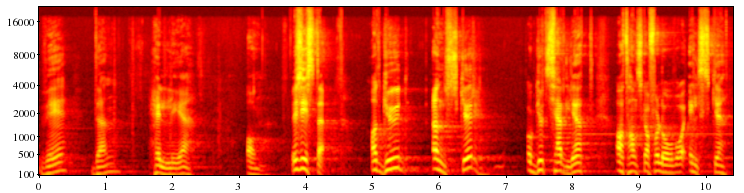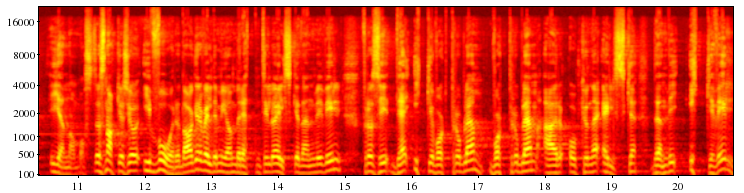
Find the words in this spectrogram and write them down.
ved Den hellige ånd. Det siste at Gud ønsker, og Guds kjærlighet at han skal få lov å elske gjennom oss. Det snakkes jo i våre dager veldig mye om retten til å elske den vi vil. For å si det er ikke vårt problem. Vårt problem er å kunne elske den vi ikke vil.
